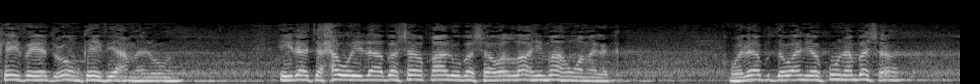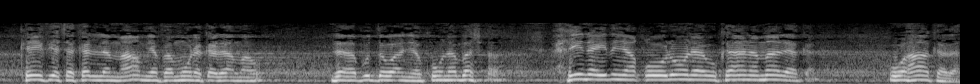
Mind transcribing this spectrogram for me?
كيف يدعوهم؟ كيف يعملون؟ إذا تحول إلى بشر قالوا بشر والله ما هو ملك. ولا بد وأن يكون بشرا كيف يتكلم معهم؟ يفهمون كلامه. لا بد وأن يكون بشرا حينئذ يقولون لو كان ملكا. وهكذا.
